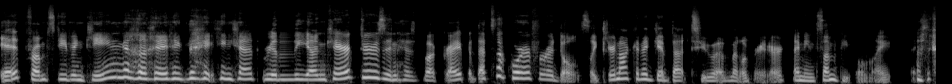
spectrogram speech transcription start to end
it from Stephen King. I think that he had really young characters in his book, right? But that's a horror for adults. Like you're not going to give that to a middle grader. I mean, some people might.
